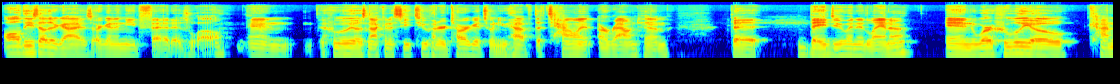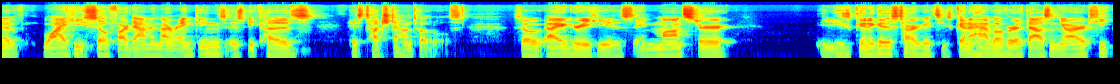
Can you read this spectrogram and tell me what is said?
all these other guys are going to need fed as well. And Julio is not going to see 200 targets when you have the talent around him that they do in Atlanta. And where Julio kind of why he's so far down in my rankings is because his touchdown totals. So I agree, he is a monster. He's gonna get his targets. He's gonna have over a thousand yards. He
